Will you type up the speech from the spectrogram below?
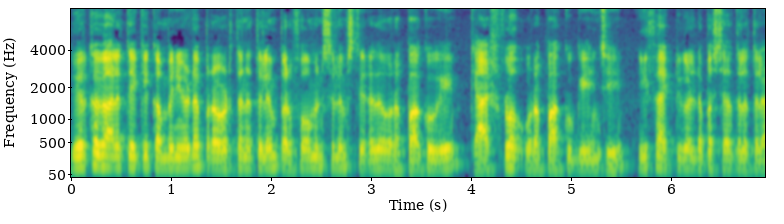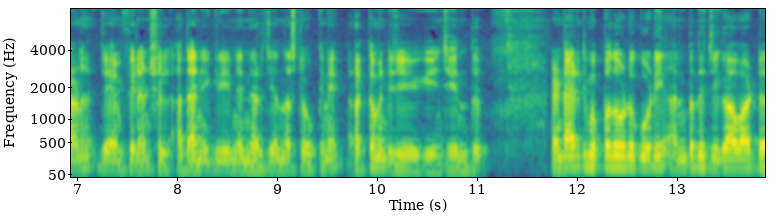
ദീർഘകാലത്തേക്ക് കമ്പനിയുടെ പ്രവർത്തനത്തിലും പെർഫോമൻസിലും സ്ഥിരത ഉറപ്പാക്കുകയും ക്യാഷ് ഫ്ലോ ഉറപ്പാക്കുകയും ചെയ്യും. ഈ ഫാക്റ്റുകളുടെ പശ്ചാത്തലത്തിലാണ് J M financial Adani green energy എന്ന സ്റ്റോക്കിനെ റെക്കമെൻഡ് ചെയ്യുകയും ചെയ്യുന്നത്. രണ്ടായിരത്തി മുപ്പതോടുകൂടി അൻപത് gigawatt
